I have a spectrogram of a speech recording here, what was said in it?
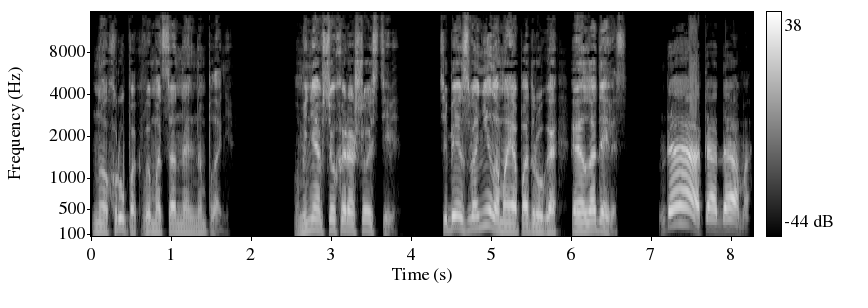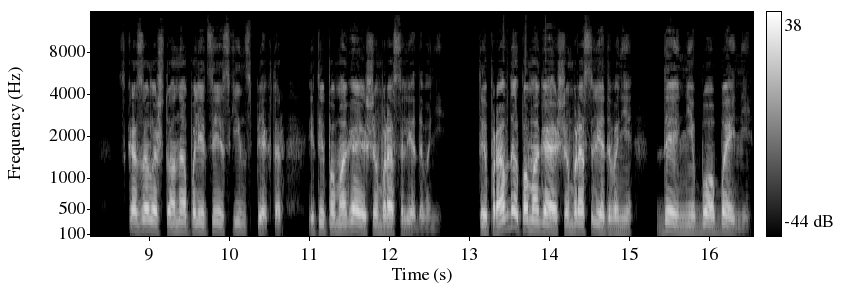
но хрупок в эмоциональном плане. «У меня все хорошо, Стиви. Тебе звонила моя подруга Элла Дэвис?» «Да, та дама. Сказала, что она полицейский инспектор, и ты помогаешь им в расследовании. Ты правда помогаешь им в расследовании, Дэнни Бо Бенни?»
